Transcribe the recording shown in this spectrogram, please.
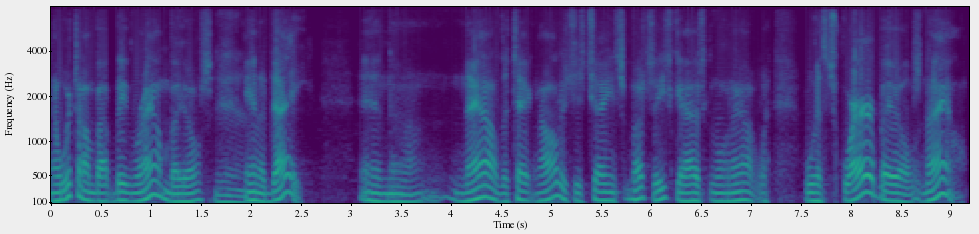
Now we're talking about big round bales Yeah. in a day. And uh, now the technology's changed so much. These guys going out with, with square bales now,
